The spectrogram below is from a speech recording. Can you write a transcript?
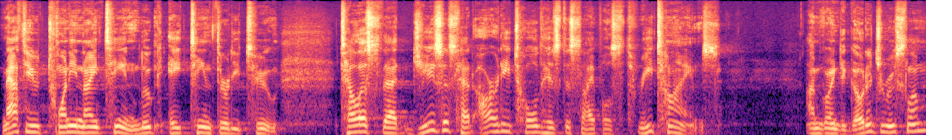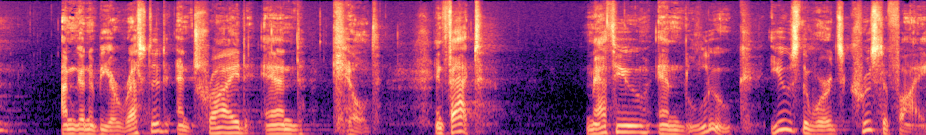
Matthew 20, 19, Luke 18, 32 tell us that Jesus had already told his disciples three times I'm going to go to Jerusalem, I'm going to be arrested and tried and killed. In fact, Matthew and Luke use the words crucify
